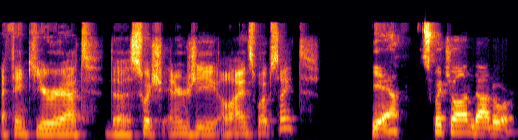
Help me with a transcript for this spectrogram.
I think you're at the Switch Energy Alliance website. Yeah, switchon.org.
